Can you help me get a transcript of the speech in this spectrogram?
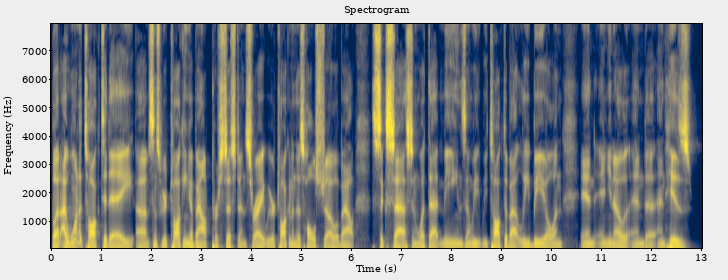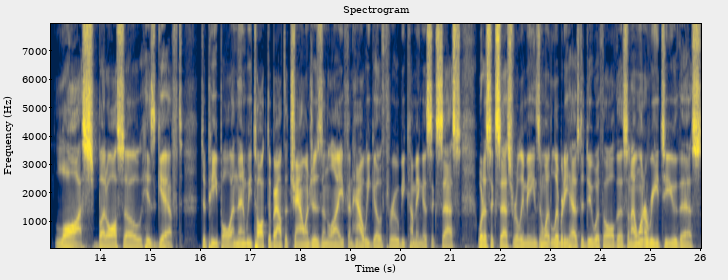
But I want to talk today, um, since we were talking about persistence, right? We were talking in this whole show about success and what that means, and we, we talked about Lee Behel and and and you know and uh, and his loss, but also his gift to people. And then we talked about the challenges in life and how we go through becoming a success, what a success really means, and what liberty has to do with all this. And I want to read to you this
